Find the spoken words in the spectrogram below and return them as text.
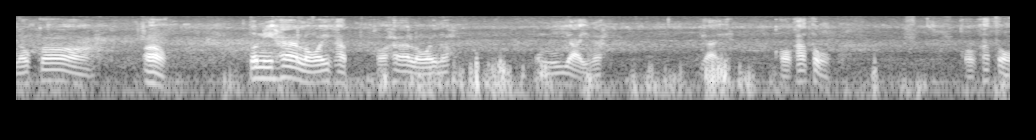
แล้วก็อ้าวต้นนี้ห้าร้อยครับ ขอห้าร้อยเนาะต้นนี้ใหญ่นะ ใหญ่ ขอค่าส่ง ขอค่าส่ง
